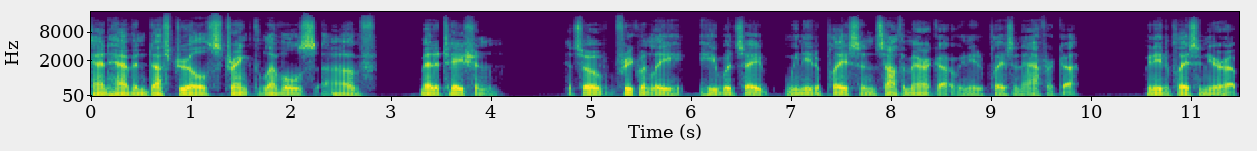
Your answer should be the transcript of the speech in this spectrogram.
and have industrial strength levels of meditation And so frequently he would say, We need a place in South America. We need a place in Africa. We need a place in Europe.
